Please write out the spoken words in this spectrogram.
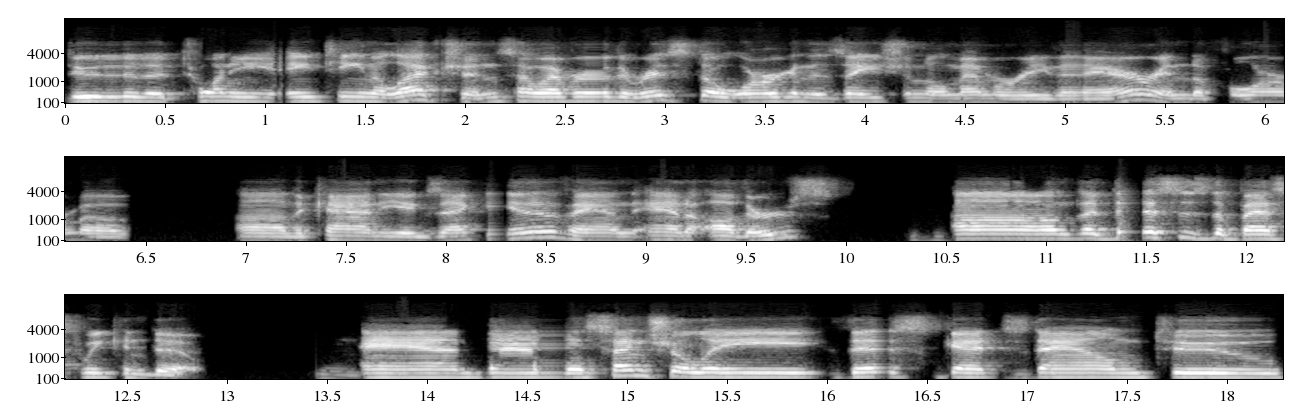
due to the 2018 elections. However, there is still organizational memory there in the form of uh, the county executive and and others. Um, that this is the best we can do, and that essentially this gets down to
